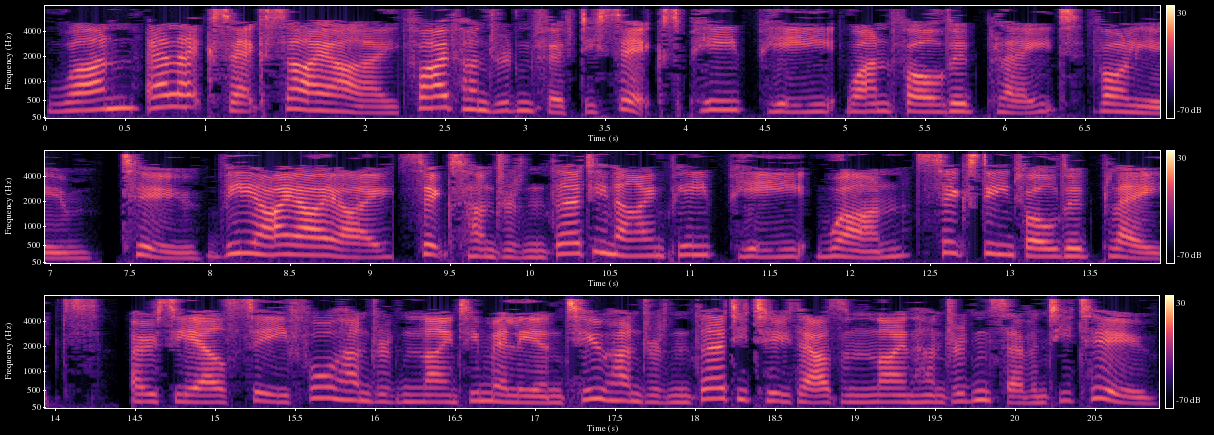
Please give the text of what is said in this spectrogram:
1, LXXII, 556 pp. 1 folded plate, Volume 2, VIII, 639 pp. 1, 16 folded plates. OCLC 490,232,972,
